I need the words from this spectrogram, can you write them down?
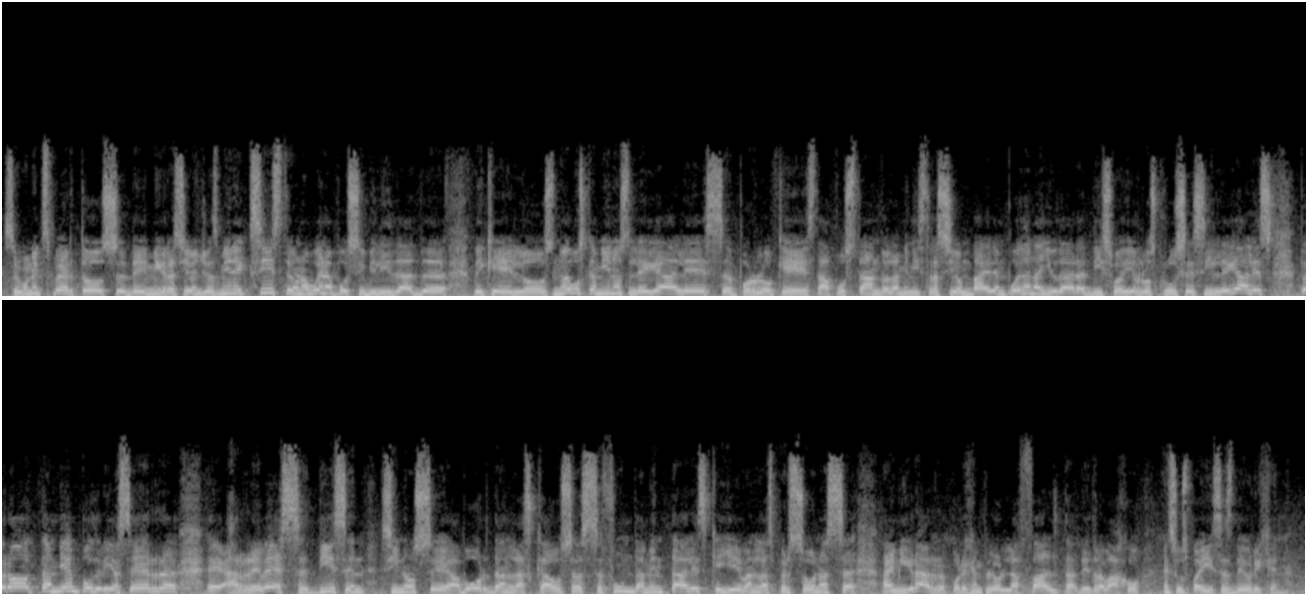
Según expertos de inmigración, Yasmín, existe una buena posibilidad de que los nuevos caminos legales por lo que está apostando la administración Biden puedan ayudar a disuadir los cruces ilegales, pero también podría ser eh, al revés, dicen, si no se abordan las causas fundamentales que llevan las personas a emigrar, por ejemplo, la falta de trabajo en sus países de origen.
